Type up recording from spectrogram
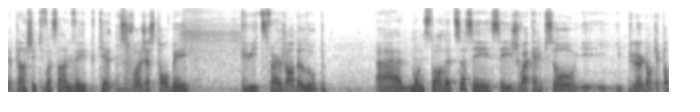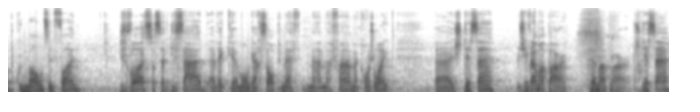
le plancher qui va s'enlever, puis que tu vas juste tomber, puis tu fais un genre de loop. Mon histoire de ça, c'est, je vais à Calypso, il, il- il pleut, donc il n'y a pas beaucoup de monde, c'est le fun. Je vais sur cette glissade avec mon garçon puis ma, ma, ma femme, ma conjointe. Je descends, j'ai vraiment peur, tellement peur. Je descends,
